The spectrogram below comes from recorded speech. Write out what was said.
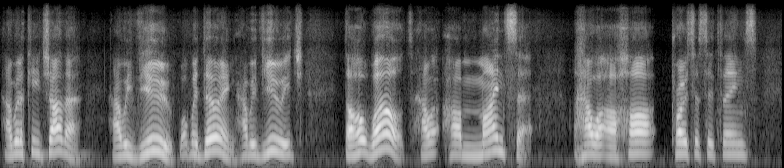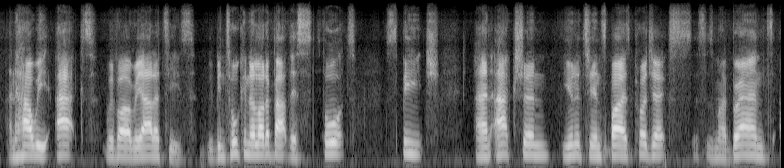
how we look at each other, how we view what we're doing, how we view each, the whole world, how our mindset, how our heart processes things, and how we act with our realities. We've been talking a lot about this thought, speech, and action. Unity inspires projects. This is my brand.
